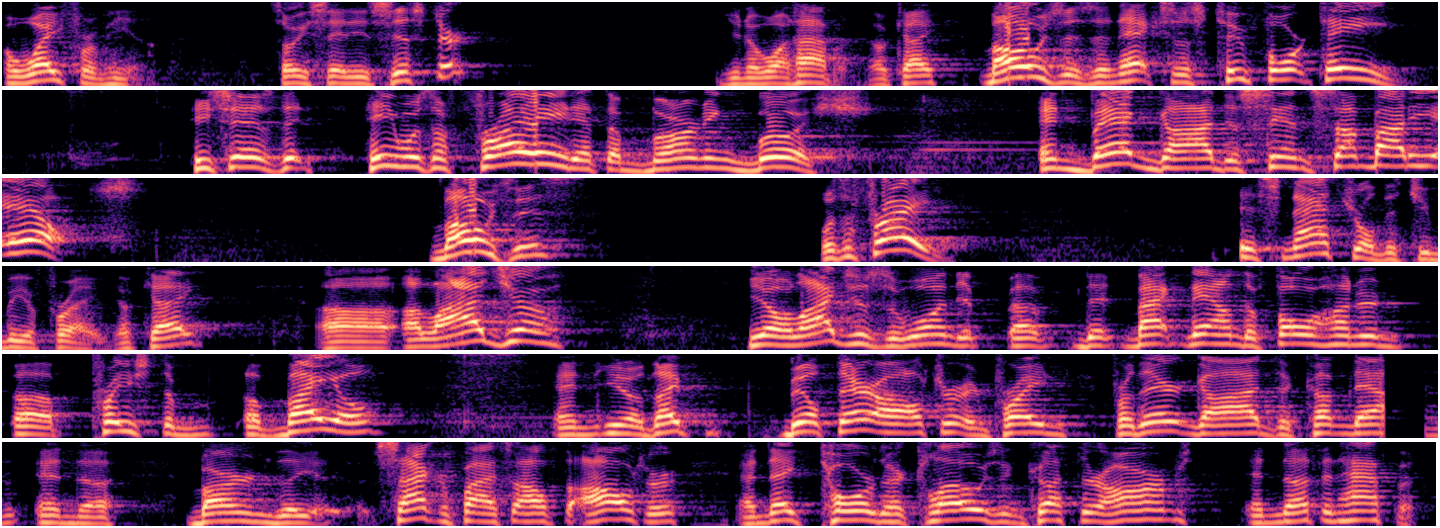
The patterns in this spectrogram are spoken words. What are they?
away from him. So he said his sister. You know what happened, okay? Moses in Exodus 2:14. He says that he was afraid at the burning bush and begged God to send somebody else. Moses was afraid. It's natural that you be afraid, okay? Uh, Elijah, you know, Elijah's the one that, uh, that backed down the 400 uh, priests of, of Baal, and you know they built their altar and prayed for their God to come down and uh, burn the sacrifice off the altar, and they tore their clothes and cut their arms, and nothing happened.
